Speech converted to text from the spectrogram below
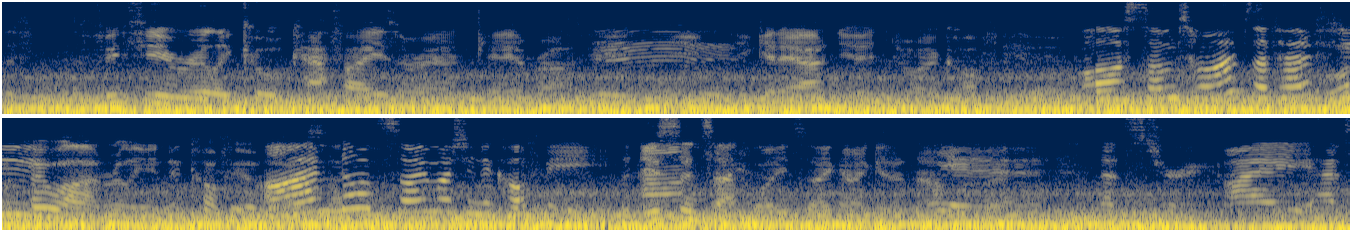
There's, there's a few really cool cafes around Canberra. You, Mm. you, you get out and you enjoy a coffee. Or, Oh, sometimes I've had a a lot of few. people aren't really into coffee. I'm not so much into coffee. The distance Um, athletes, they can't get enough. Yeah, that's true. I have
